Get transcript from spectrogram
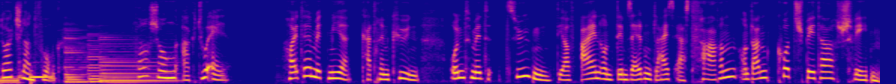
Deutschlandfunk. Forschung aktuell. Heute mit mir, Katrin Kühn, und mit Zügen, die auf ein und demselben Gleis erst fahren und dann kurz später schweben.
